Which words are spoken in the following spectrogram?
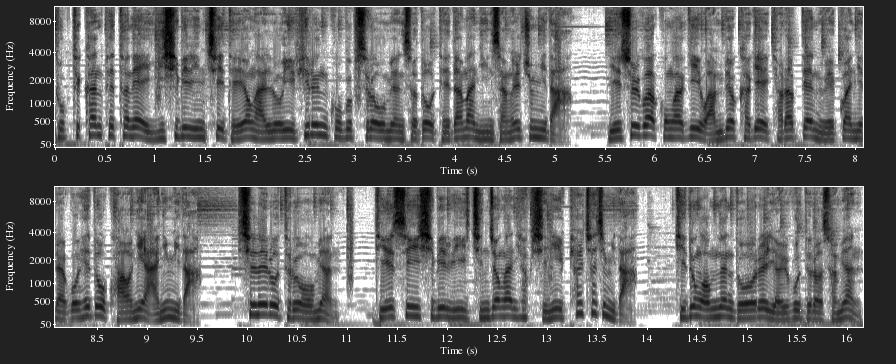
독특한 패턴의 21인치 대형 알로이 휠은 고급스러우면서도 대담한 인상을 줍니다. 예술과 공학이 완벽하게 결합된 외관이라고 해도 과언이 아닙니다. 실내로 들어오면 DS21위 진정한 혁신이 펼쳐집니다. 기둥 없는 도어를 열고 들어서면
